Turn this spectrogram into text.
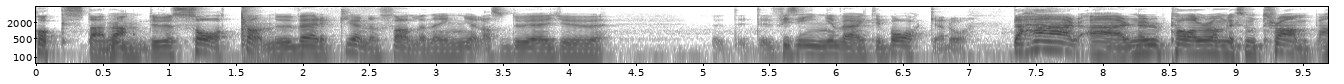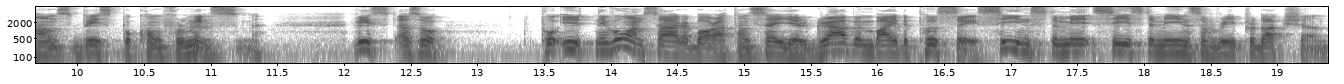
högsta mm, rang. Mm, du är Satan, du är verkligen en fallen ängel. Alltså, du är ju... Det, det finns ingen väg tillbaka då. Det här är, när du talar om liksom Trump, hans brist på konformism. Mm. Visst, alltså på ytnivån så är det bara att han säger grab him by the pussy, seize the, seize the means of reproduction.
